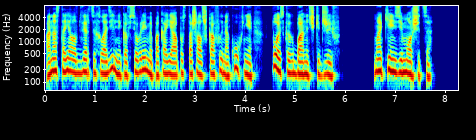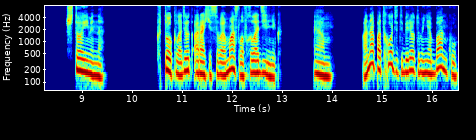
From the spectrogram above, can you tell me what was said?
Она стояла в дверце холодильника все время, пока я опустошал шкафы на кухне в поисках баночки джив. Маккензи морщится. Что именно? Кто кладет арахисовое масло в холодильник? Эм. Она подходит и берет у меня банку,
